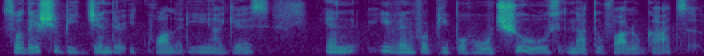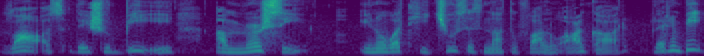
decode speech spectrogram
So there should be gender equality, I guess. And even for people who choose not to follow God's laws, there should be a mercy. You know what? He chooses not to follow our God. Let him be.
